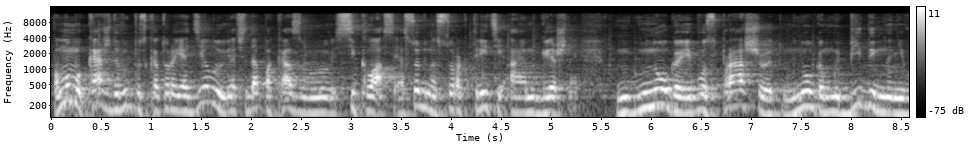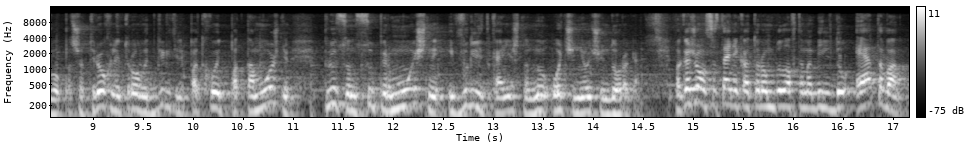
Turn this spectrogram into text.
По-моему, каждый выпуск, который я делаю, я всегда показываю C-класс. И особенно 43 AMG-шный. Много его спрашивают, много мы бидаем на него, потому что трехлитровый двигатель подходит под таможню, плюс он супер мощный и выглядит, конечно, ну очень-очень дорого. Покажу вам состояние, в котором был автомобиль до этого.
